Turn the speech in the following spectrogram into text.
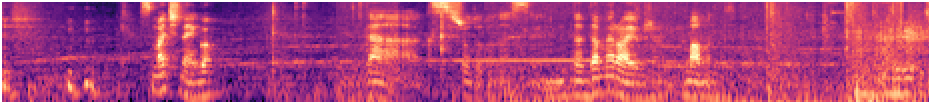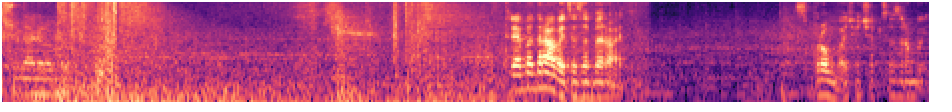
Смачного. Так, що тут у нас? Д- Домираю вже, мамонт. Дивіться, що далі робити. Треба дравиться забирати. Спробувати хоча б це зробити.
